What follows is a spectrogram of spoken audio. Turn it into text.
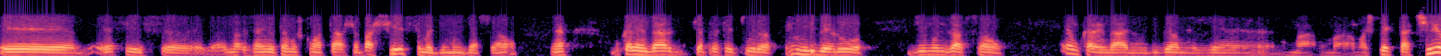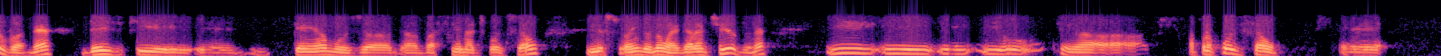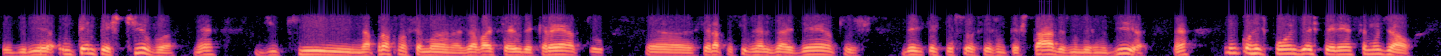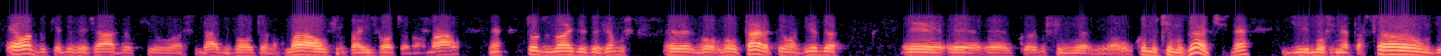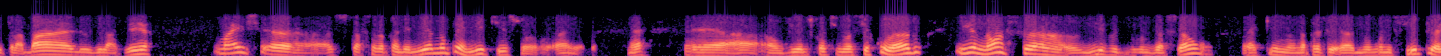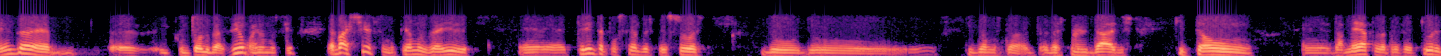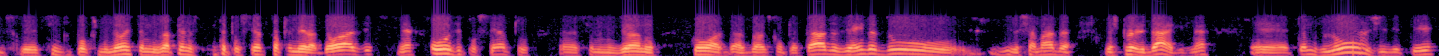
É, esses, é, nós ainda estamos com uma taxa baixíssima de imunização. Né? O calendário que a Prefeitura liberou de imunização é um calendário, digamos, é uma, uma, uma, expectativa, né? desde que é, tenhamos a, a, vacina à disposição, isso ainda não é garantido, né? E, e, e, e o, enfim, a, a proposição é, eu diria, intempestiva, né, de que na próxima semana já vai sair o decreto, é, será possível realizar eventos, desde que as pessoas sejam testadas no mesmo dia, né, não corresponde à experiência mundial. É óbvio que é desejável que a cidade volte ao normal, que o país volte ao normal. Né? Todos nós desejamos é, voltar a ter uma vida, é, é, enfim, como tínhamos antes, né? de movimentação, de trabalho, de lazer, mas a situação da pandemia não permite isso ainda. Né? O vírus continua circulando e nosso nível de imunização aqui no, na, no município ainda é, com todo o Brasil, mas no município, é baixíssimo. Temos aí é, 30% das pessoas do, do digamos, da, das prioridades que estão é, da meta da prefeitura de 5 e poucos milhões, temos apenas 30% com a primeira dose, né, 11%, é, se não me engano, com as, as doses completadas e ainda do da chamada das prioridades, né? É, estamos longe de ter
